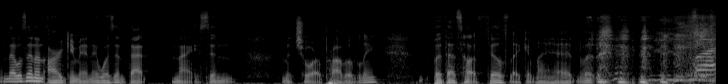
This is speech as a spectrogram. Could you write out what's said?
And that wasn't an argument. It wasn't that nice and mature, probably. But that's how it feels like in my head. But Well,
